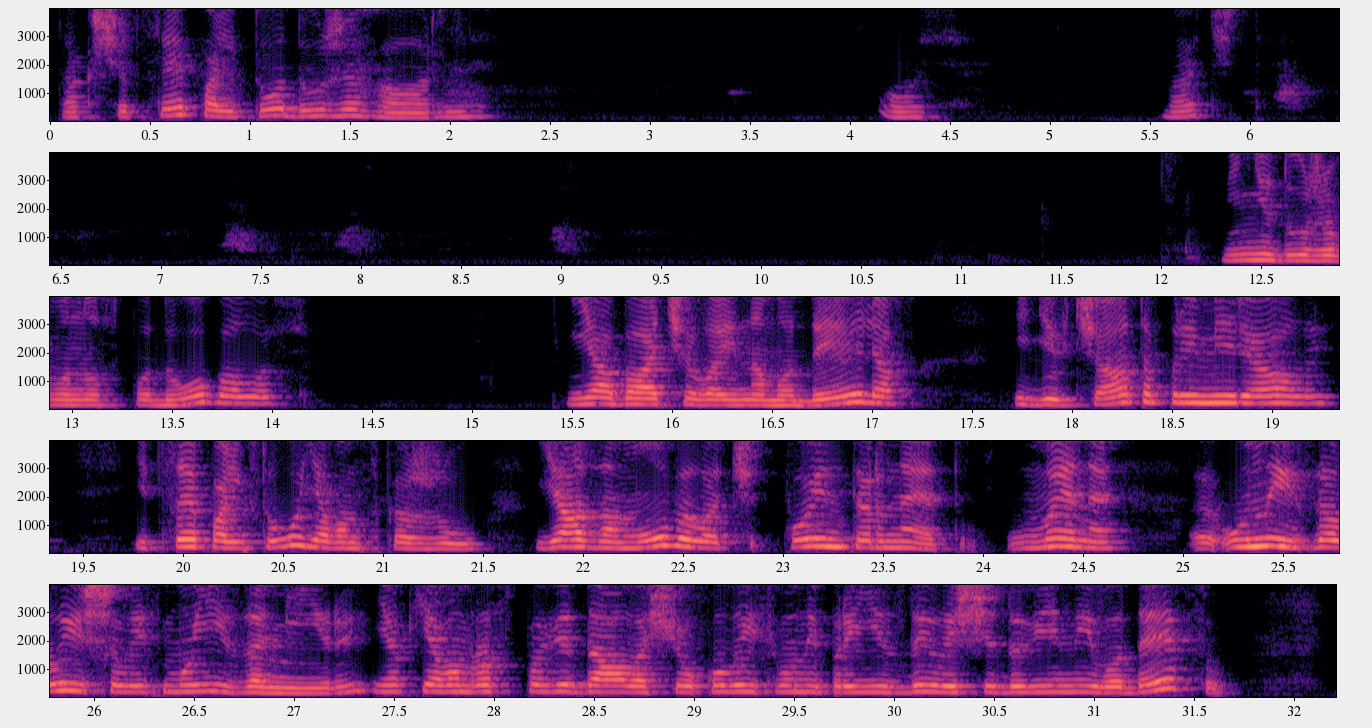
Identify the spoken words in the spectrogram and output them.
Так що це пальто дуже гарне. Ось. Бачите? Мені дуже воно сподобалось. Я бачила і на моделях, і дівчата приміряли. І це пальто, я вам скажу, я замовила по інтернету. У мене е, у них залишились мої заміри, як я вам розповідала, що колись вони приїздили ще до війни в Одесу,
